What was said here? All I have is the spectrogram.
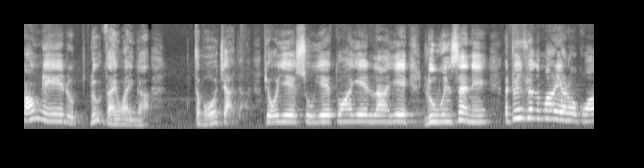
ကောင်းတယ်လို့လူအတိုင်းဝိုင်းကသဘောကျကြတယ် ပြောရဲဆိုရဲသွားရဲလာရဲလူဝင်ဆက်နေအတွင်းဆွဲသမားတွေကတော့ကွာ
